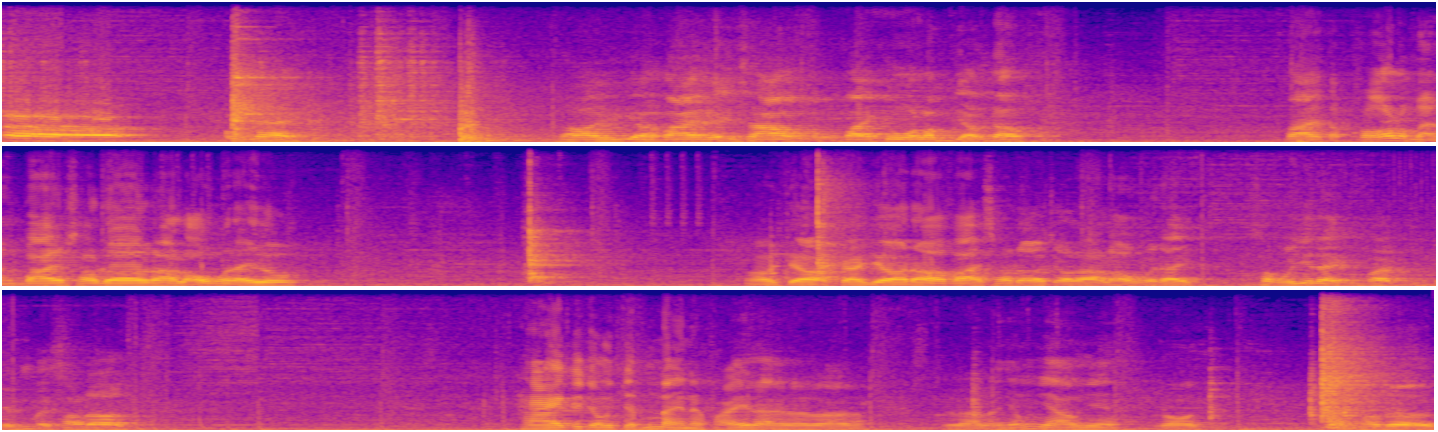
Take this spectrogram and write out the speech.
À, ok rồi bây giờ vai để sao? Vai chua lắm giỡn đâu. Vai tập khó lắm bạn vai sau đơ ra lỗ ngoài đây luôn. Rồi chờ cà giờ đó vai sau đơ cho ra lỗ ngoài đây. Xong ở dưới đây cũng phải chỉnh về sau đơ. Hai cái chỗ chỉnh này là phải là là, là, là, là giống nhau nha. Rồi sau đơ.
